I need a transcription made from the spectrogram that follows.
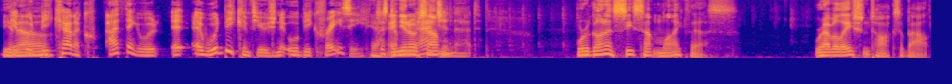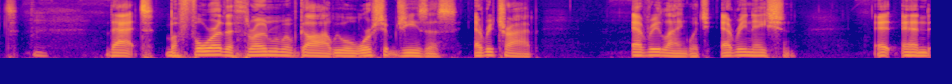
You it know, would be kind of. I think it would. It, it would be confusion. It would be crazy. Yeah. Just And you know imagine something? that. we're going to see something like this. Revelation talks about hmm. that before the throne room of God, we will worship Jesus, every tribe, every language, every nation. It, and,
